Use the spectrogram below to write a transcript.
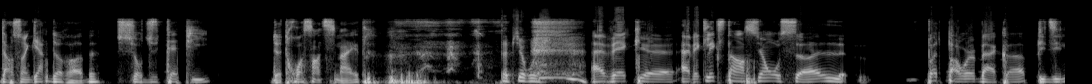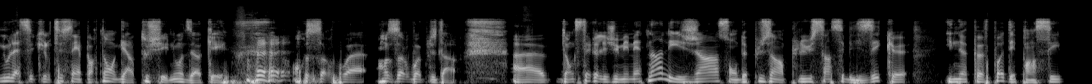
dans un garde-robe sur du tapis de 3 cm, tapis rouge, avec, euh, avec l'extension au sol, pas de power backup, puis dit nous la sécurité c'est important, on garde tout chez nous, on dit ok, on se revoit, on se revoit plus tard. Euh, donc c'était religieux, mais maintenant les gens sont de plus en plus sensibilisés que ils ne peuvent pas dépenser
